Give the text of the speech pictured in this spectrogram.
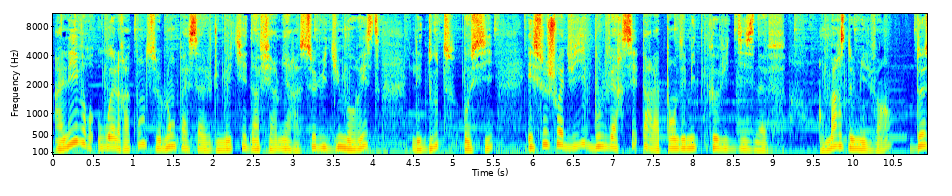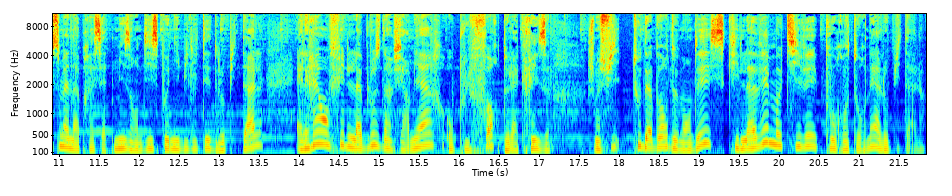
Un livre où elle raconte ce long passage du métier d'infirmière à celui d'humoriste, les doutes aussi, et ce choix de vie bouleversé par la pandémie de Covid-19. En mars 2020, deux semaines après cette mise en disponibilité de l'hôpital, elle réenfile la blouse d'infirmière au plus fort de la crise. Je me suis tout d'abord demandé ce qui l'avait motivée pour retourner à l'hôpital.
